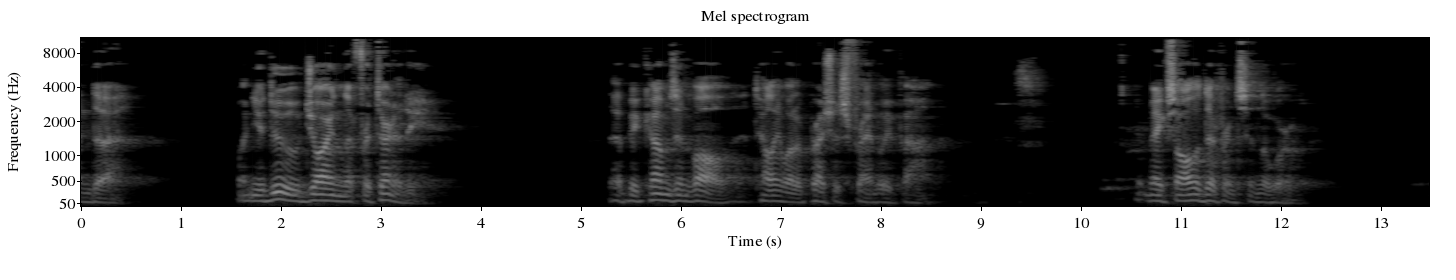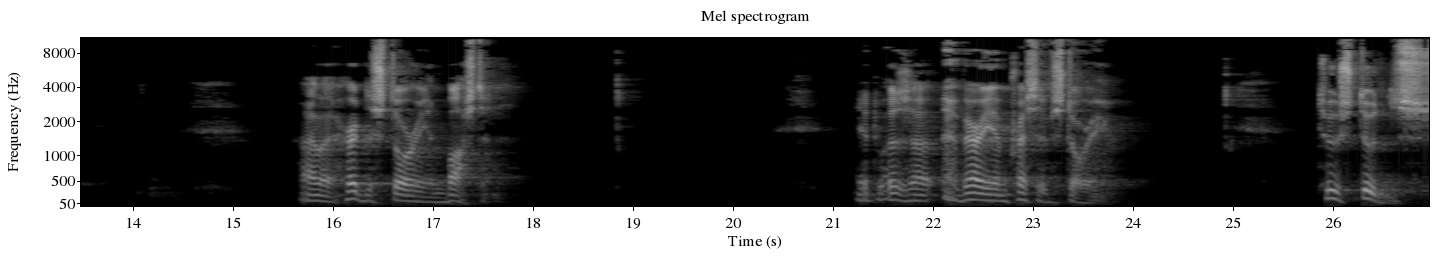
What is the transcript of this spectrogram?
And uh, when you do join the fraternity that becomes involved in telling what a precious friend we found, it makes all the difference in the world. I heard the story in Boston. It was a, very impressive story. Two students,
